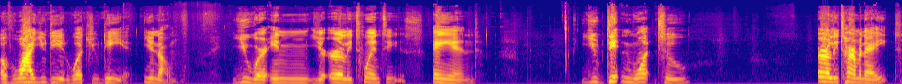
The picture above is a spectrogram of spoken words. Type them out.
of why you did what you did. You know, you were in your early 20s and you didn't want to early terminate,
